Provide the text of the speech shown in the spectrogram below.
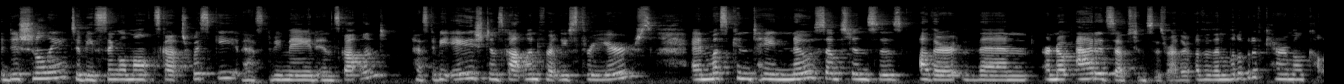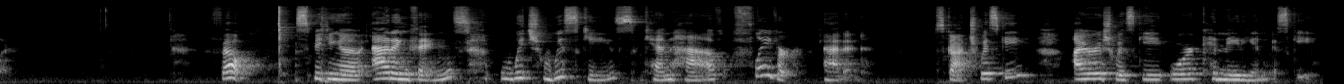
Additionally, to be single malt Scotch whiskey, it has to be made in Scotland, has to be aged in Scotland for at least three years, and must contain no substances other than, or no added substances rather, other than a little bit of caramel color. So, speaking of adding things, which whiskies can have flavor added? Scotch whiskey, Irish whiskey, or Canadian whiskey?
